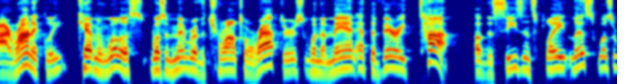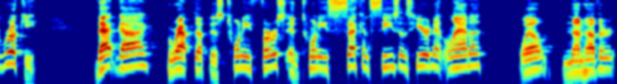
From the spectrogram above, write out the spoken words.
Ironically, Kevin Willis was a member of the Toronto Raptors when the man at the very top of the seasons played list was a rookie. That guy who wrapped up his 21st and 22nd seasons here in Atlanta, well, none other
